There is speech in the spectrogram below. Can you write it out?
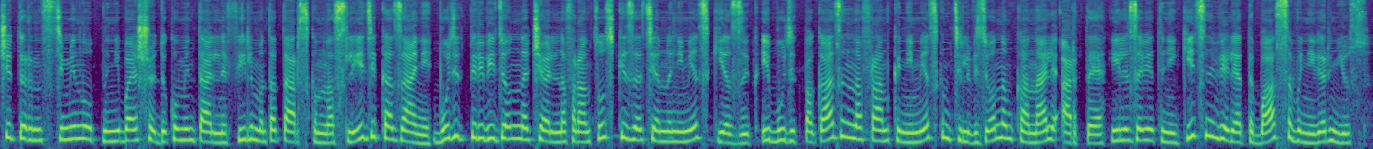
14-минутный небольшой документальный фильм о татарском наследии Казани будет переведен вначале на французский, затем на немецкий язык и будет показан на франко-немецком телевизионном канале «Arte». Елизавета Никитина, Виолетта Басова, Univer News.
